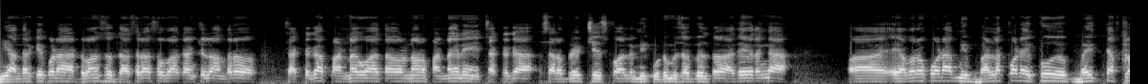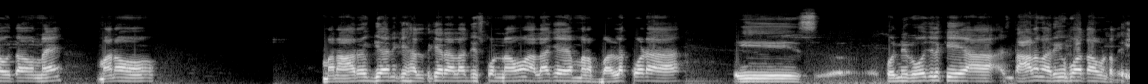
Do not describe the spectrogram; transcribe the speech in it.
మీ అందరికీ కూడా అడ్వాన్స్ దసరా శుభాకాంక్షలు. అందరూ చక్కగా పండగ వాతావరణం పండగని చక్కగా సెలబ్రేట్ చేసుకోవాలి మీ కుటుంబ సభ్యులతో. అదేవిధంగా ఆ, ఎవరో కూడా మీ బళ్ళకు కూడా ఎక్కువ బైక్ థెఫ్ట్లు అవుతూ ఉన్నాయి. మనం మన ఆరోగ్యానికి హెల్త్ కేర్ ఎలా తీసుకున్నామో అలాగే మన బళ్ళకు కూడా ఈ కొన్ని రోజులకి ఆ తాళం అరిగిపోతూ ఉంటుంది.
